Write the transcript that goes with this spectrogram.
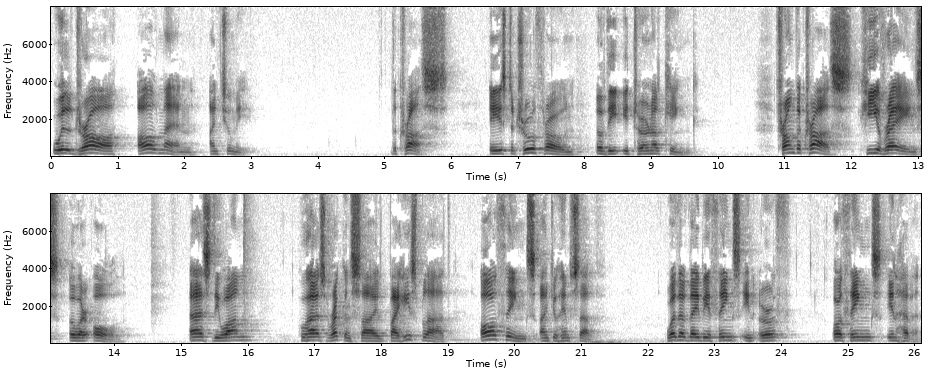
will draw all men unto me. The cross is the true throne of the eternal King. From the cross, he reigns over all as the one who has reconciled by his blood all things unto himself, whether they be things in earth or things in heaven,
